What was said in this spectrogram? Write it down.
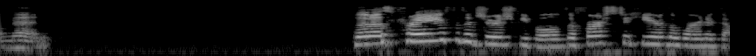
Amen. Let us pray for the Jewish people, the first to hear the word of God.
